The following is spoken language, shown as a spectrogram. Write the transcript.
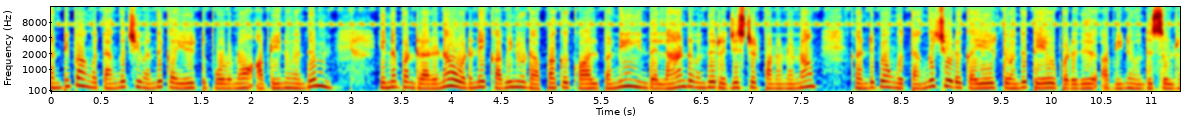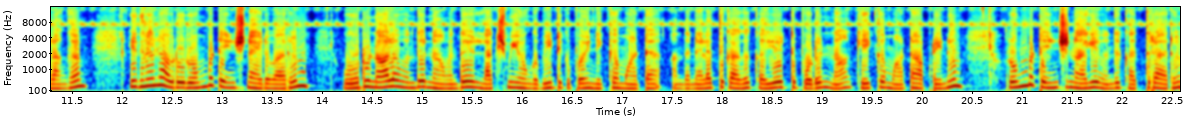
கண்டிப்பாக அவங்க தங்கச்சி வந்து கையெழுத்து போடணும் அப்படின்னு வந்து என்ன பண்ணுறாருன்னா உடனே கவினோட அப்பாவுக்கு கால் பண்ணி இந்த லேண்டை வந்து ரெஜிஸ்டர் பண்ணணும்னா கண்டிப்பாக உங்கள் தங்கச்சியோட கையெழுத்து வந்து தேவைப்படுது அப்படின்னு வந்து சொல்கிறாங்க இதனால் அவர் ரொம்ப டென்ஷன் ஆகிடுவார் ஒரு நாளும் வந்து நான் வந்து லக்ஷ்மி அவங்க வீட்டுக்கு போய் நிற்க மாட்டேன். அந்த நிலத்துக்காக கையெழுத்து போடுன்னு நான் கேட்க மாட்டேன் அப்படின்னு ரொம்ப டென்ஷன் ஆகி வந்து கத்துறாரு.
